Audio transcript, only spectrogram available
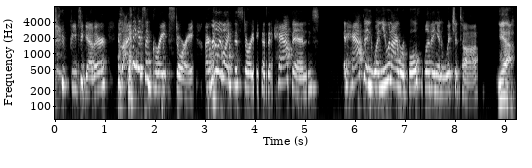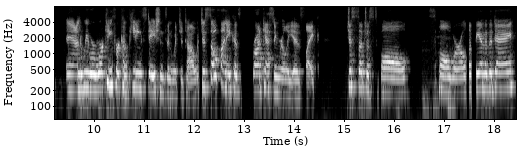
be together? Because I think it's a great story. I really like this story because it happened. It happened when you and I were both living in Wichita Yeah, and we were working for competing stations in Wichita, which is so funny because broadcasting really is like just such a small, small world at the end of the day.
